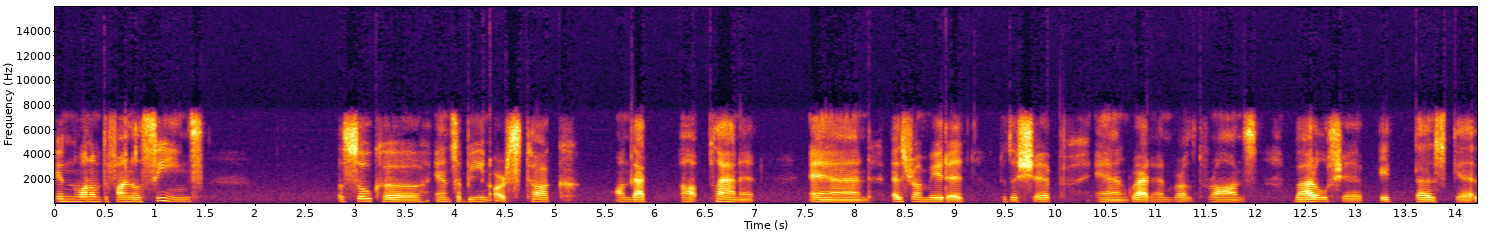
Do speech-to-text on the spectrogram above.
in one of the final scenes Ahsoka and Sabine are stuck on that uh, planet, and Ezra made it to the ship, and Grand Admiral Thrawn's battleship. It does get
